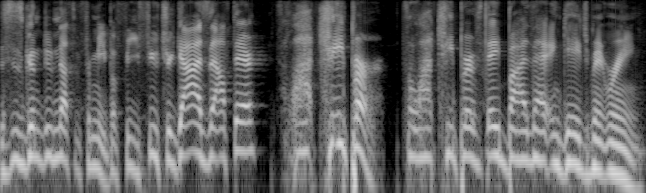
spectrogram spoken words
This is going to do nothing for me, but for you future guys out there, it's a lot cheaper. It's a lot cheaper if they buy that engagement ring.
